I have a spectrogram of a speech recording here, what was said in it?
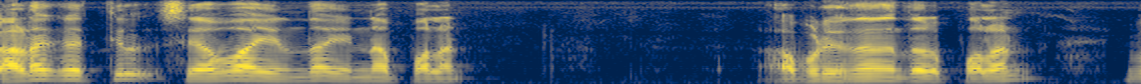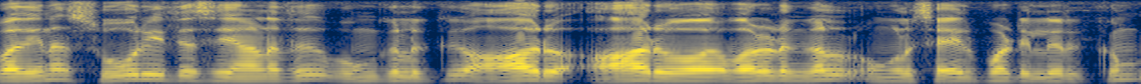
கடகத்தில் செவ்வாய் இருந்தால் என்ன பலன்? அப்படி தான் இந்த பலன். பார்த்தீங்கன்னா சூரிய திசையானது உங்களுக்கு ஆறு ஆறு வருடங்கள் உங்கள் செயல்பாட்டில் இருக்கும்.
